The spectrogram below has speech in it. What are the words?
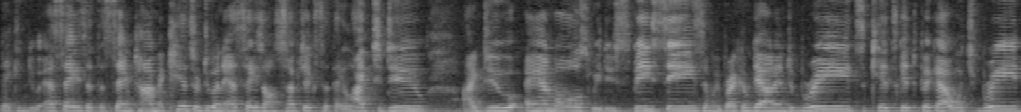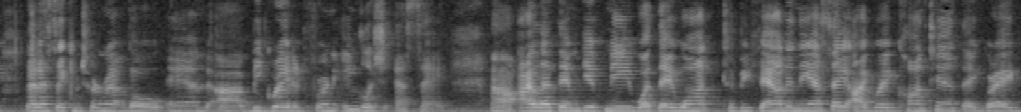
they can do essays at the same time. The kids are doing essays on subjects that they like to do. I do animals, we do species, and we break them down into breeds. The kids get to pick out which breed. That essay can turn around and go and uh, be graded for an English essay. Uh, I let them give me what they want to be found in the essay. I grade content, they grade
